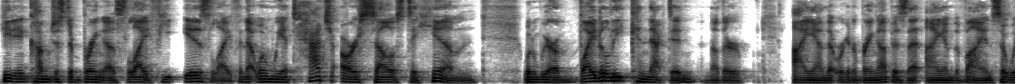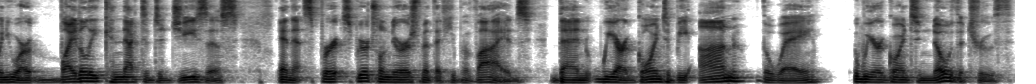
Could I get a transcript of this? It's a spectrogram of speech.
He didn't come just to bring us life. He is life. And that when we attach ourselves to him, when we are vitally connected, another I am that we're going to bring up is that I am the vine. So when you are vitally connected to Jesus, and that spirit, spiritual nourishment that he provides, then we are going to be on the way. We are going to know the truth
